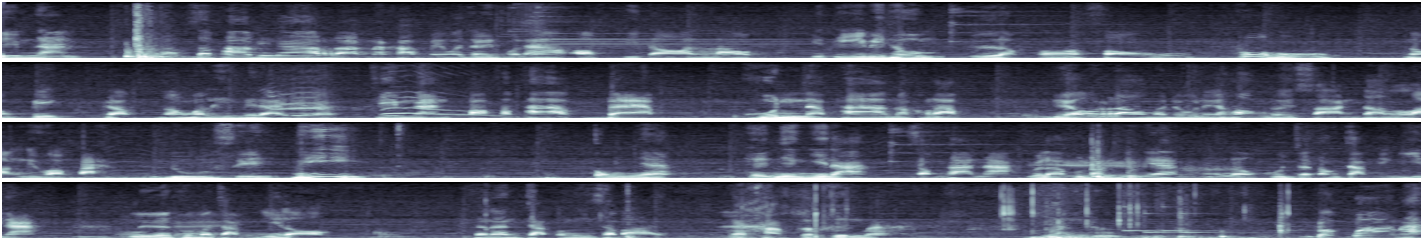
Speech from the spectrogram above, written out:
ทีมงานปรับสภาพที่น่ารักนะครับ ไม่ว่าจะเป็นหัวหน้าออฟพี่ดอนเราพี่ตีพี่ทุ่ม แล้วก็สองคู่หูน้องปิ๊กกับน้องมารีไม่ได้ด้วยนะทีมงานปรับสภาพแบบคุณภาพนะครับ เดี๋ยวเรามาดูในห้องโดยสารด้านหลังดีกว่าไปดูสินี่ ตรงเนี้ย เห็นอย่างนี้นะสำคัญนะเวลาคุณขึ้นอย่างเงี้ยแล้วคุณจะต้องจับอย่างนี้นะ หรือคุณมาจับอย่างนี้เหรอฉะนั้นจับตรงนี้สบายนะครับก็ขึ้นมาก็กว้างนะ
